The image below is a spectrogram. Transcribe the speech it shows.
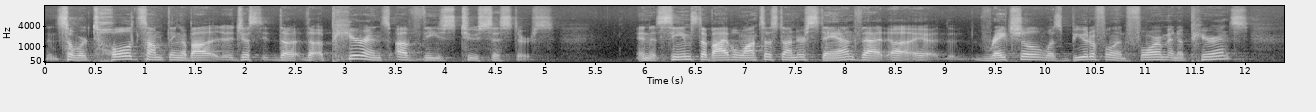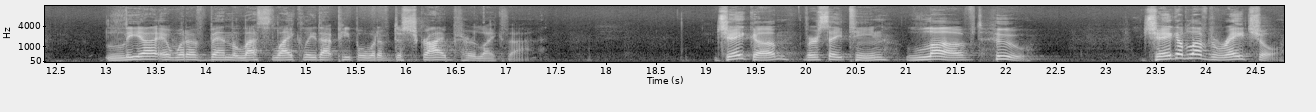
And so we're told something about just the, the appearance of these two sisters. And it seems the Bible wants us to understand that uh, Rachel was beautiful in form and appearance. Leah, it would have been less likely that people would have described her like that. Jacob, verse 18, loved who? Jacob loved Rachel.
